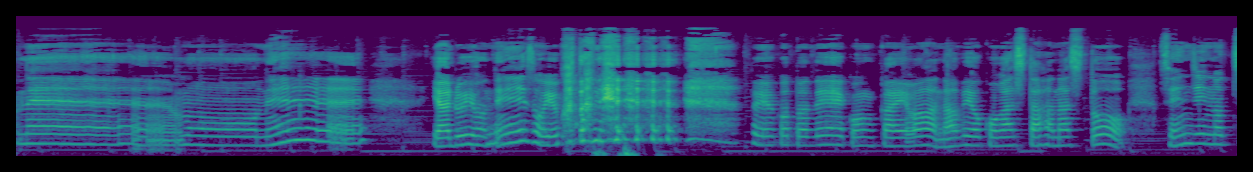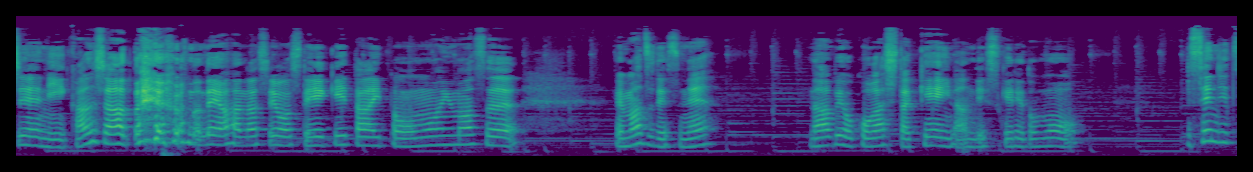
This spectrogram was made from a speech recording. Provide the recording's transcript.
ねえ、もうねえ、やるよね、そういうことね。ということで、今回は鍋を焦がした話と、先人の知恵に感謝ということでお話をしていきたいと思います。えまずですね、鍋を焦がした経緯なんですけれども、先日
